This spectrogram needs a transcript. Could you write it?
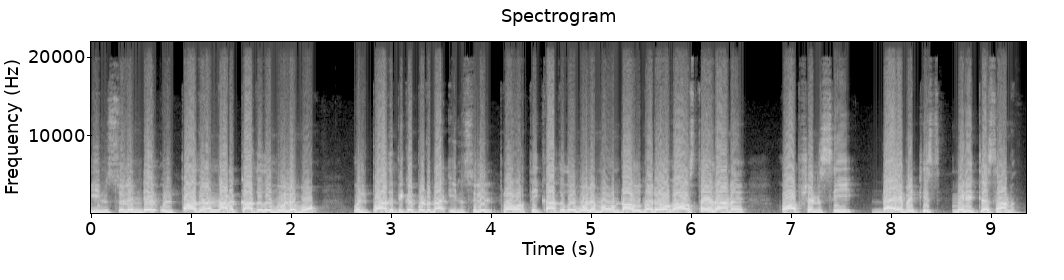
ഇൻസുലിന്റെ ഉൽപാദനം നടക്കാത്തത് മൂലമോ ഉൽപാദിപ്പിക്കപ്പെടുന്ന ഇൻസുലിൻ പ്രവർത്തിക്കാത്തത് മൂലമോ ഉണ്ടാകുന്ന രോഗാവസ്ഥ ഏതാണ്? ഓപ്ഷൻ സി ഡയബറ്റിസ് മെലിറ്റസ് ആണ്.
